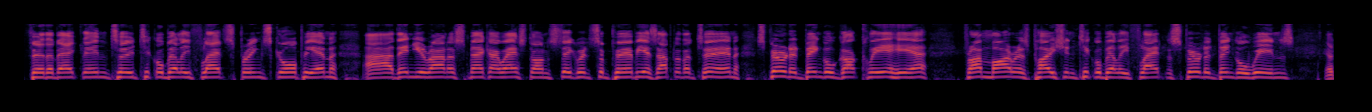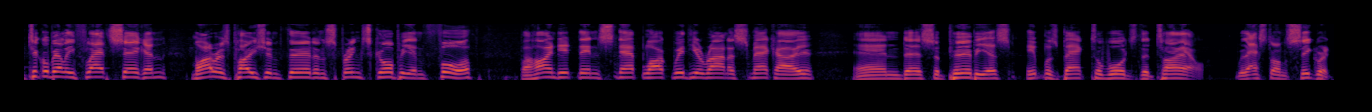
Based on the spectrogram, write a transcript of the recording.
Further back then to Tickle Belly Flat, Spring Scorpion. Uh, then Uranus, Smacko, Aston, Sigrid, Superbius up to the turn. Spirited Bengal got clear here from Myra's Potion, Ticklebelly Flat, and Spirited Bengal wins. Now, Ticklebelly Flat second, Myra's Potion third, and Spring Scorpion fourth. Behind it, then Snaplock with Uranus Smacko and uh, Superbius. It was back towards the tail with Aston Sigrid.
